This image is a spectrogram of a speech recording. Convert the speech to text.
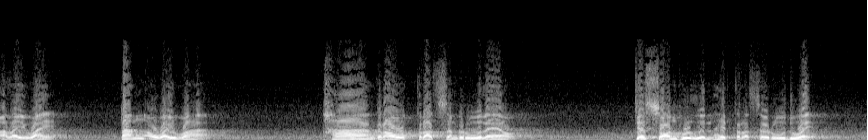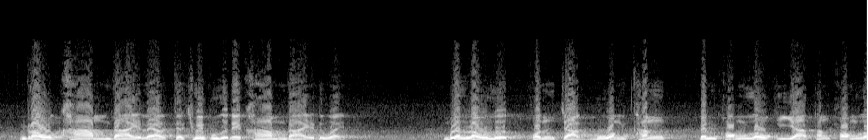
อะไรไว้ ตั้งเอาไว้ว่า ถ้าเราตรัสรู้แล้ว จะสอนผู้อื่นให้ตรัสรู้ด้วย เราข้ามได้แล้วจะช่วยผู้อื่นให้ข้ามได้ด้วย เมื่อเราหลุดพ้นจากบ่วงทั้งเป็นของโลกิยะทั้งของโล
